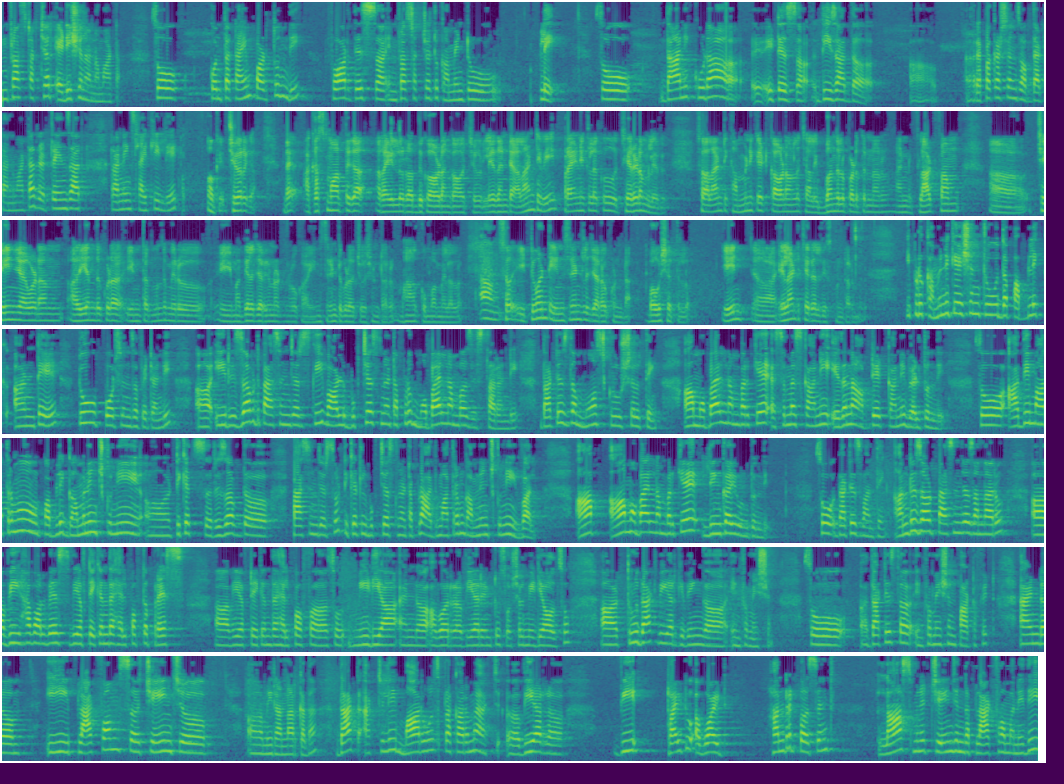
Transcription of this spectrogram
infrastructure edition అన్నమాట. సో కొంత టైం పడుతుంది for this infrastructure to come into play so దానికి కూడా it is these are the repercussions of that అనమాట the trains are running slightly late okay చివరిగా అంటే అకస్మాత్తుగా రైళ్ళు రద్దు కావడం కావచ్చు లేదంటే అలాంటివి ప్రయాణికులకు చేరడం లేదు. సో అలాంటి కమ్యూనికేట్ కావడంలో చాలా ఇబ్బందులు పడుతున్నారు. అండ్ ప్లాట్ఫామ్ చేంజ్ అవ్వడం అయ్యేందుకు కూడా ఇంతకుముందు మీరు ఈ మధ్యలో జరిగినటువంటి ఒక ఇన్సిడెంట్ కూడా చూసి ఉంటారు మహాకుంభమేళలో. సో ఇటువంటి ఇన్సిడెంట్లు జరగకుండా భవిష్యత్తులో ఏం ఎలాంటి చర్యలు తీసుకుంటారు మీరు? ఇప్పుడు కమ్యూనికేషన్ టు ద పబ్లిక్ అంటే టూ పోర్షన్స్ ఆఫ్ ఇట్ అండి. ఈ రిజర్వ్డ్ ప్యాసింజర్స్కి వాళ్ళు బుక్ చేసుకునేటప్పుడు మొబైల్ నంబర్స్ ఇస్తారండి. That is the most crucial thing ఆ మొబైల్ నంబర్కే ఎస్ఎంఎస్ కానీ ఏదైనా అప్డేట్ కానీ వెళ్తుంది. సో అది మాత్రము పబ్లిక్ గమనించుకుని టికెట్స్ రిజర్వ్డ్ ప్యాసింజర్స్ టికెట్లు బుక్ చేసుకునేటప్పుడు అది మాత్రం గమనించుకుని ఇవ్వాలి. ఆ ఆ మొబైల్ నంబర్కే లింక్ అయి ఉంటుంది. so that is one thing unreserved passengers అన్నారు we have always we have taken the help of the press we have taken the help of so media and our we are into social media also through that we are giving information so that is the information part of it and ఈ platforms change మీరు అన్నారు కదా that actually మా rules ప్రకారమే we are we try to avoid hundred percent last minute change in the platform అనేది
